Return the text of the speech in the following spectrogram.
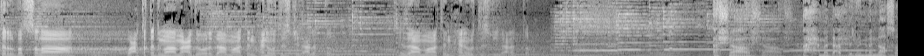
تربط صلاة واعتقد ما معذور ذا ما تنحن وتسجد على التربة. إذا ما تنحن وتسجد على التراب الشاعر أحمد عبد اليم الناصر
